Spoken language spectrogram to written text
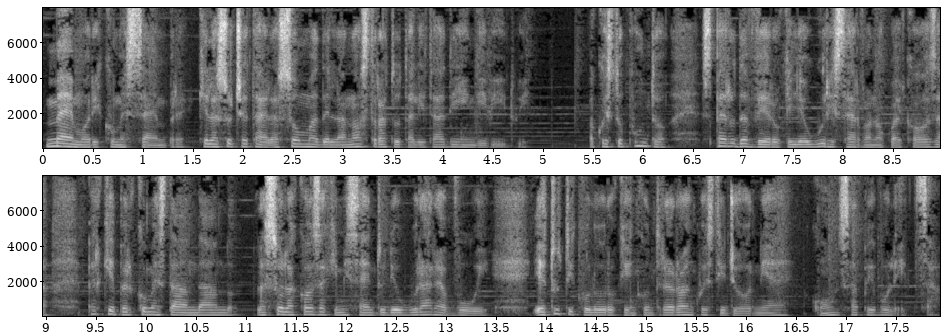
Memori, come sempre, che la società è la somma della nostra totalità di individui. A questo punto spero davvero che gli auguri servano a qualcosa, perché per come sta andando, la sola cosa che mi sento di augurare a voi e a tutti coloro che incontrerò in questi giorni è consapevolezza.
